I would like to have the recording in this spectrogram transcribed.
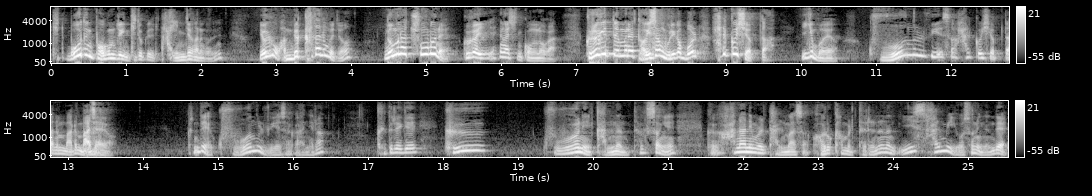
기, 모든 복음적인 기독교들이 다 인정하는 거거든요. 여기가 완벽하다는 거죠. 너무나 충분해. 그가 행하신 공로가. 그렇기 때문에 더 이상 우리가 뭘 할 것이 없다. 이게 뭐예요? 구원을 위해서 할 것이 없다는 말은 맞아요. 그런데 구원을 위해서가 아니라 그들에게 그 구원이 갖는 특성에 그 하나님을 닮아서 거룩함을 드러내는 이 삶의 요소는 있는데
